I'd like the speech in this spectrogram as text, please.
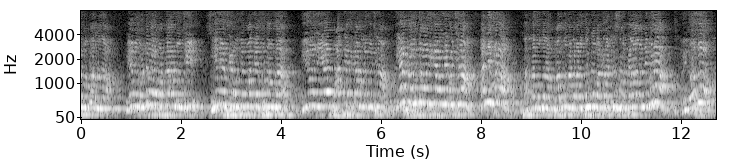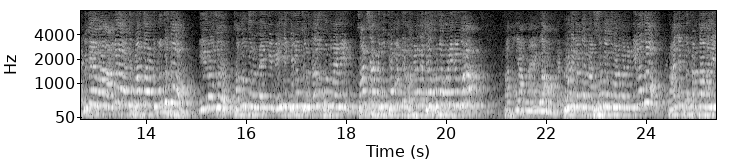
ఉద్యమకారులుగా మేము రెండు వేల పద్నాలుగు నుంచి సీరియస్గా ఉద్యమాలు చేస్తున్నాం సార్. ఈ రోజు ఏ పార్టీ అధికారులకు వచ్చినా ఏ ప్రభుత్వం అధికారులకు వచ్చినా అన్ని కూడా కళ్ళ ముందున పాల్గొన్నటువంటి తుంగభద్ర కృష్ణ జలాలన్నీ కూడా ఈ రోజు విజయవాడ అమరావతి ప్రాంతాలను ముందుతో ఈ రోజు సముద్రం లేకి వెయ్యి టీఎంసీలు కలుస్తున్నాయని సాక్షాత్ ముఖ్యమంత్రి ప్రకటన చేస్తున్నప్పటికీ కూడా ప్రత్యామ్నాయంగా కూడికతో నష్టపోతున్నటువంటి నీళ్ళకు ప్రాజెక్టు కట్టామని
